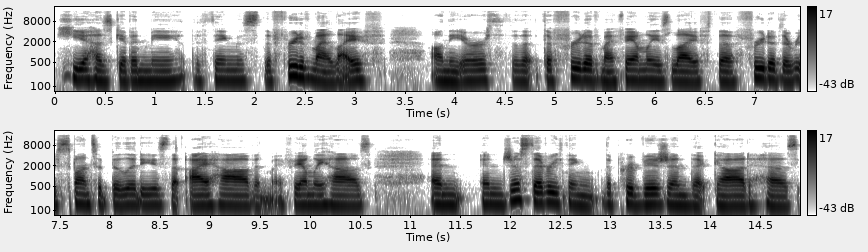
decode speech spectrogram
He has given me, the things, the fruit of my life, on the earth, the, the fruit of my family's life, the fruit of the responsibilities that I have and my family has, and and just everything, the provision that God has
